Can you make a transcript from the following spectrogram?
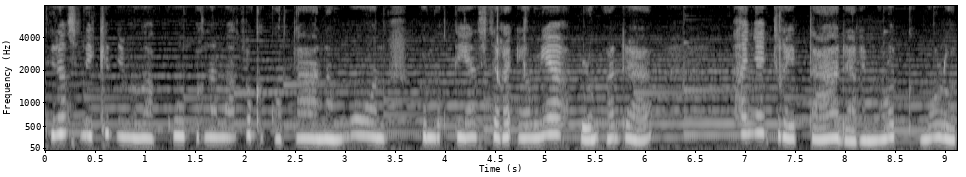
Tidak sedikit yang mengaku pernah masuk ke kota, namun pembuktian secara ilmiah belum ada. Hanya cerita dari mulut ke mulut.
